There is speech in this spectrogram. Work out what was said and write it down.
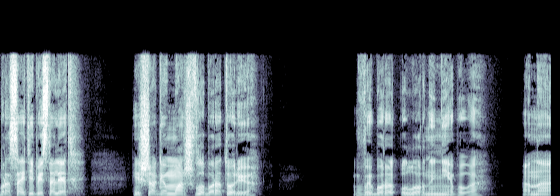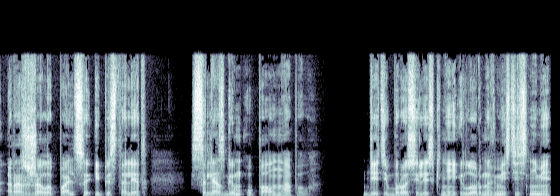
Бросайте пистолет и шагом марш в лабораторию». Выбора у Лорны не было. Она разжала пальцы, и пистолет с лязгом упал на пол. Дети бросились к ней, и Лорна вместе с ними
